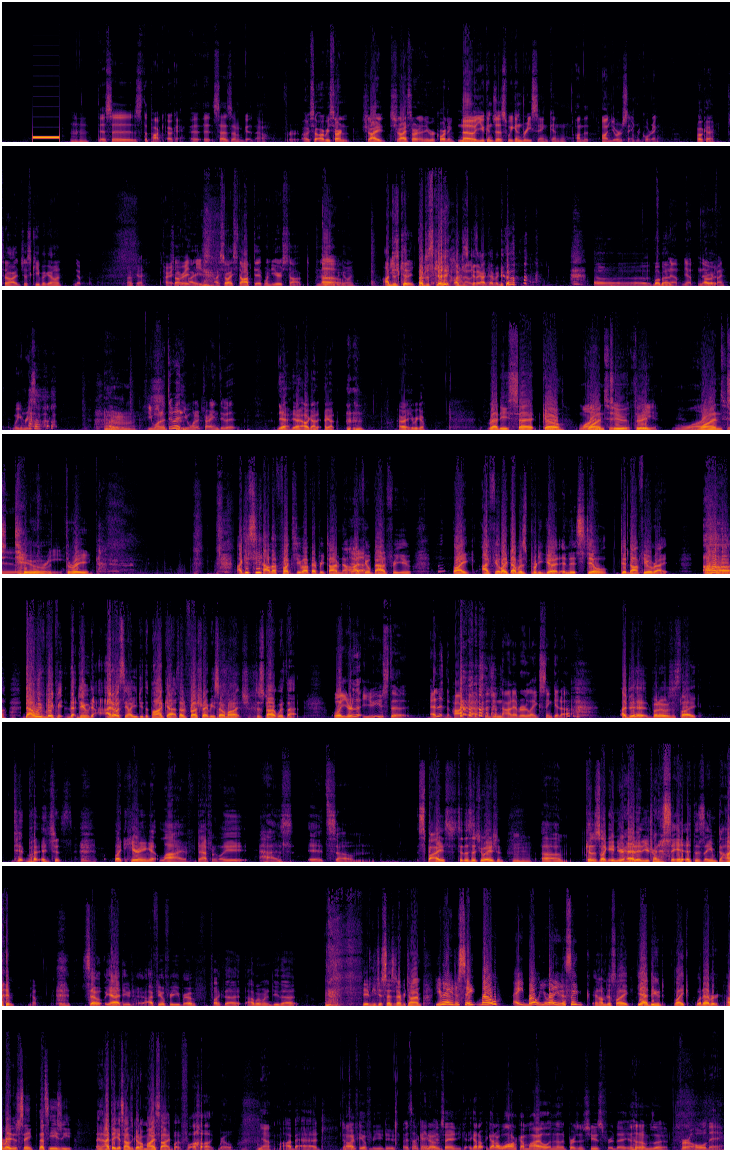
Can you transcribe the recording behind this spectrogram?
Mhm. This is the podcast. Okay, it, it says I'm good now. For Oh, so are we starting? Should I should I start a new recording? no, you can just we can resync and on the on your same recording. Okay. So I just keep it going. Yep. Okay. All right, so you ready? I, I so I stopped it when yours stopped. And then I keep Oh. it going. I'm just kidding. I'm just kidding. God, I'm just kidding. I gonna- kept it going. uh, my bad. no, yep. No, All you're right. fine. We can resync. You want to do it? You want to try and do it? Yeah, yeah. I got it. I got it. All right, here we go. Ready, set, go. One, two, three. One, One, two, two, three. three. I can see how that fucks you up every time now. I feel bad for you. Like, I feel like that was pretty good, and it still did not feel right. Ah, that would make me, that, dude. I don't see how you do the podcast. That would frustrate me so much to start with that. Well, you're the you used to edit the podcast. Did you not ever like sync it up? I did, but it was just like, but it just like hearing it live definitely has its um spice to the situation. Mm-hmm. Um, because it's like in your head and you're trying to say it at the same time. Yep. So yeah, dude, I feel for you, bro. Fuck that. I wouldn't want to do that. yeah, and he just says it every time. You Yeah. ready to sync, bro? Hey, bro, you ready to sync? And I'm just like, yeah, dude. Like, whatever. I'm ready to sync. That's easy. And I think it sounds good on my side, but fuck, bro. Yeah, My bad. No, That's I feel for you, dude. it's okay. you know what I'm saying? You got- you gotta you gotta walk a mile in another person's shoes for a day. You know what I'm saying? For a whole day.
